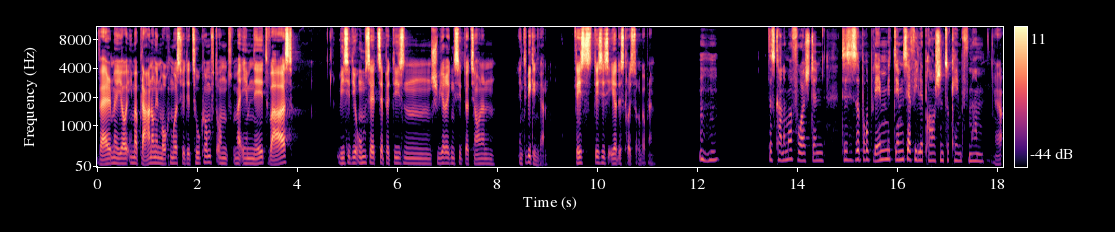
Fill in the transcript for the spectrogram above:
weil man ja immer Planungen machen muss für die Zukunft und man eben nicht weiß, wie sich die Umsätze bei diesen schwierigen Situationen entwickeln werden. Das, das ist eher das größere Problem. Mhm. Das kann man vorstellen. Das ist ein Problem, mit dem sehr viele Branchen zu kämpfen haben. Ja.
